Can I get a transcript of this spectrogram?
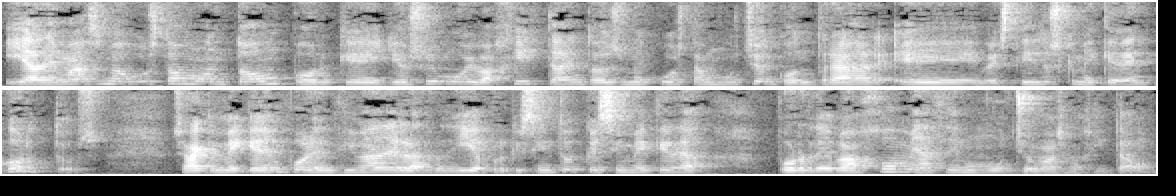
Y además me gusta un montón porque yo soy muy bajita, entonces me cuesta mucho encontrar eh, vestidos que me queden cortos. O sea, que me queden por encima de la rodilla, porque siento que si me queda por debajo me hace mucho más bajita aún.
